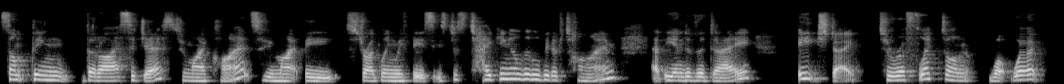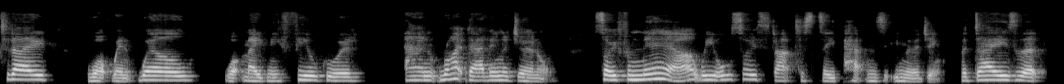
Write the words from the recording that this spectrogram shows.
Something that I suggest to my clients who might be struggling with this is just taking a little bit of time at the end of the day, each day, to reflect on what worked today, what went well, what made me feel good, and write that in a journal. So from there, we also start to see patterns emerging. The days that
